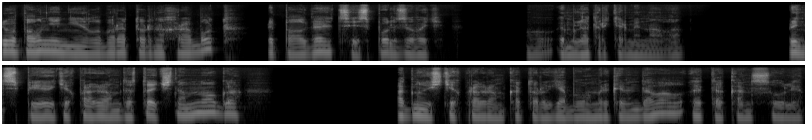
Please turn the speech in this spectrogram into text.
При выполнении лабораторных работ предполагается использовать э, эмулятор терминала. В принципе, этих программ достаточно много. Одну из тех программ, которую я бы вам рекомендовал, это консоли.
